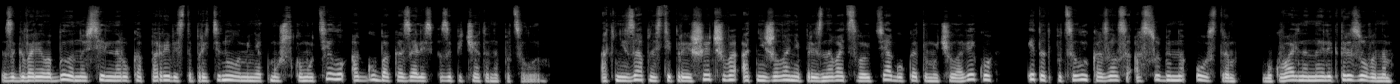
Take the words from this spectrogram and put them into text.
Заговорила было, но сильная рука порывисто притянула меня к мужскому телу, а губы оказались запечатаны поцелуем. От внезапности происшедшего, от нежелания признавать свою тягу к этому человеку, этот поцелуй казался особенно острым, буквально наэлектризованным.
